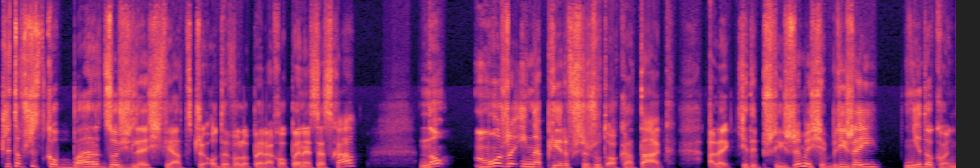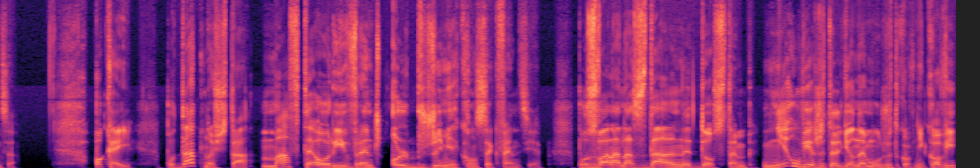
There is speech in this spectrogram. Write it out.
Czy to wszystko bardzo źle świadczy o deweloperach OpenSSH? No, może i na pierwszy rzut oka tak, ale kiedy przyjrzymy się bliżej, nie do końca. Okej, podatność ta ma w teorii wręcz olbrzymie konsekwencje. Pozwala na zdalny dostęp nieuwierzytelnionemu użytkownikowi,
